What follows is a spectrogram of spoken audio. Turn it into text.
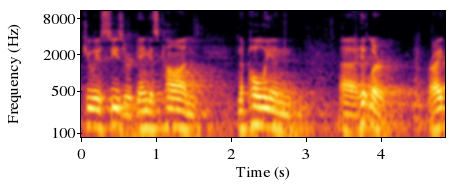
Julius Caesar, Genghis Khan, Napoleon, uh, Hitler, right?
